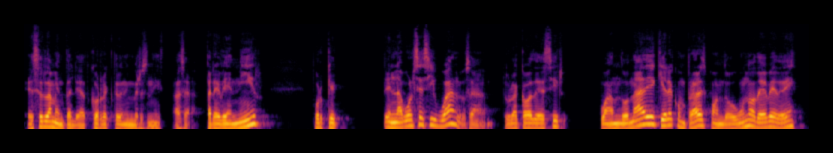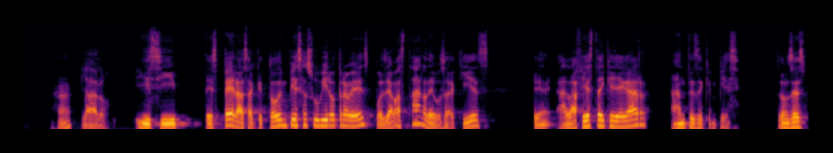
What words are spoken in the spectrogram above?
Esa es la mentalidad correcta de un inversionista. O sea, prevenir, porque en la bolsa es igual. O sea, tú lo acabas de decir. Cuando nadie quiere comprar es cuando uno debe de. Ajá. Claro. Y si te esperas a que todo empiece a subir otra vez, pues ya vas tarde. O sea, aquí es eh, a la fiesta hay que llegar antes de que empiece. Entonces,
